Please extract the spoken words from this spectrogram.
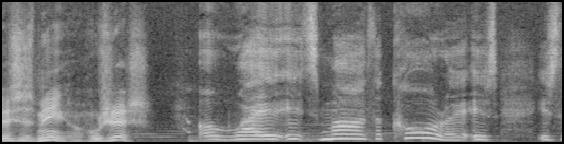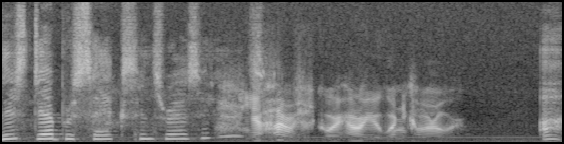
This is me. Who's this? Oh, why, it's Martha Corey. Is is this Deborah Saxon's residence? Yeah, hi, Mrs. Corey. How are you? When are you coming over? I,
